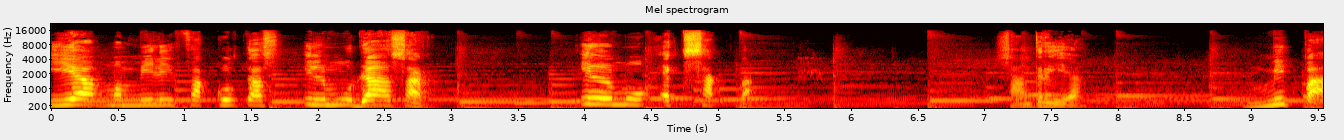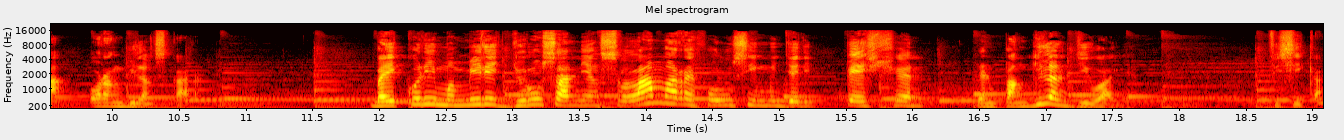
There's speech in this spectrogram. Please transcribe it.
Ia memilih Fakultas Ilmu Dasar, Ilmu Eksakta. Santri ya. MIPA orang bilang sekarang. Baikuni memilih jurusan yang selama revolusi menjadi passion dan panggilan jiwanya. Fisika.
